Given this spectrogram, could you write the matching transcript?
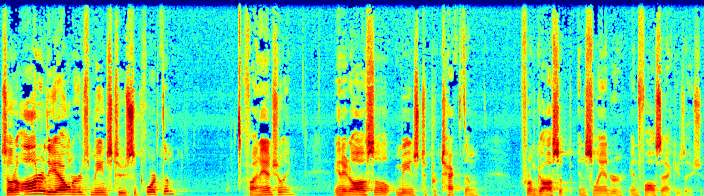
So, to honor the elders means to support them financially, and it also means to protect them from gossip and slander and false accusation.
